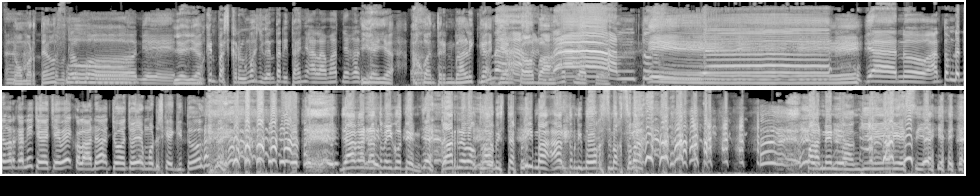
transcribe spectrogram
Eh, nomor telepon. telepon. Iya iya iya. Iya, iya. Mungkin pas ke rumah juga ntar ditanya alamatnya kali. Iya ya? iya, aku anterin balik nggak? Gentle banget nggak tuh? Nah, Antum Eh. Iya. Ya no, antum udah dengar kan nih cewek-cewek kalau ada cowok-cowok yang modus kayak gitu? Jangan antum ikutin, karena waktu habis step 5 antum dibawa ke semak-semak. Panen manggis, ya ya ya.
